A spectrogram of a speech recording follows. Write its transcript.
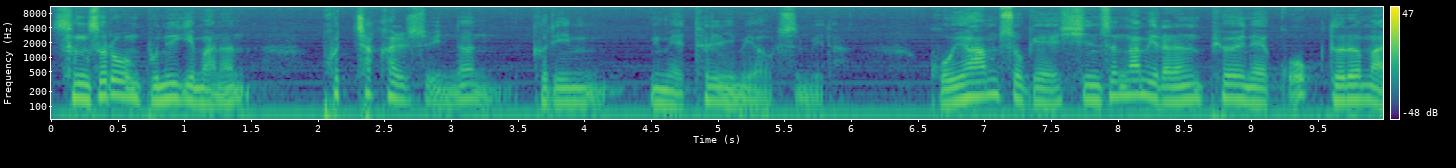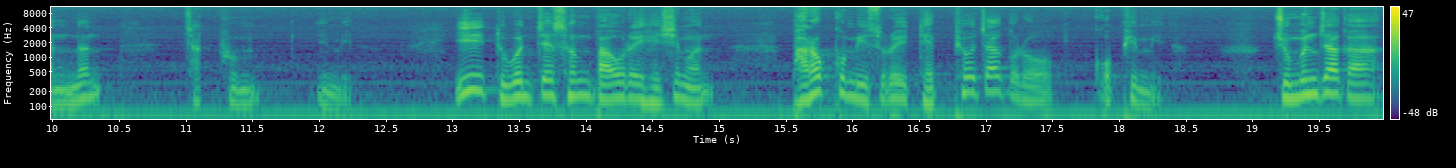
성스러운 분위기만은 포착할 수 있는 그림임에 틀림이 없습니다. 고요함 속에 신성함이라는 표현에 꼭 들어맞는 작품입니다. 이 두 번째 성 바울의 회심은 바로코 미술의 대표작으로 꼽힙니다. 주문자가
